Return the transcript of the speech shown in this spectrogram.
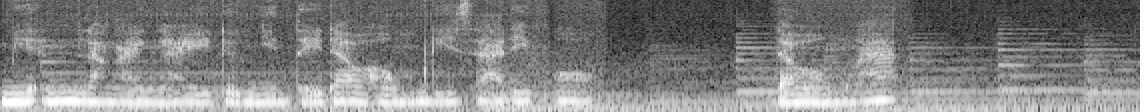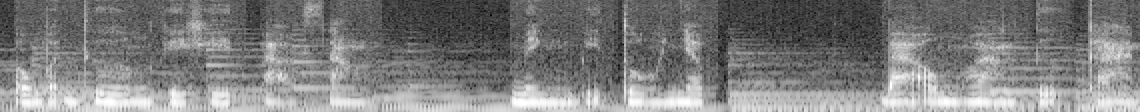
Miễn là ngày ngày được nhìn thấy Đào Hồng đi ra đi vô. Đào ông hát. Ông vẫn thường khi khịt bảo rằng Mình bị tổ nhập. Ba ông Hoàng tự càn.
